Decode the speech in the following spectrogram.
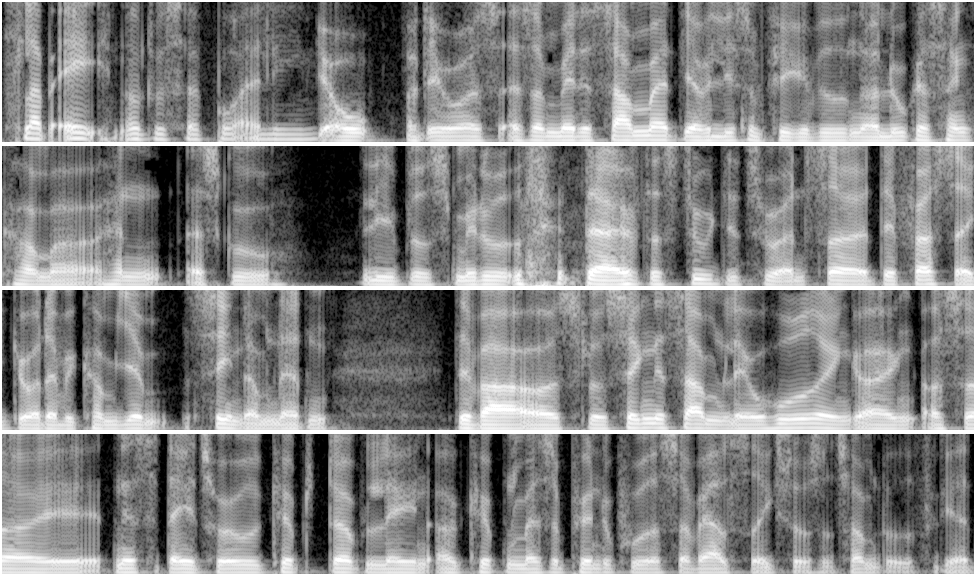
slappe af, når du så bor alene? Jo, og det er jo også altså med det samme, at jeg ligesom fik at vide, når Lukas han kommer, han er sgu lige blevet smidt ud der efter studieturen, så det første, jeg gjorde, da vi kom hjem sent om natten, det var at slå sengene sammen, lave hovedrengøring, og så øh, næste dag tog jeg ud, købte dobbeltlagen og købte en masse pyntepuder, så værelset ikke så så tomt ud, fordi at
